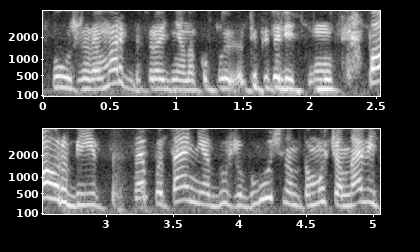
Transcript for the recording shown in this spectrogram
Сполучених Америк безпосередньо на капі- капіталістському пагорбі, і це питання дуже влучним, тому що навіть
